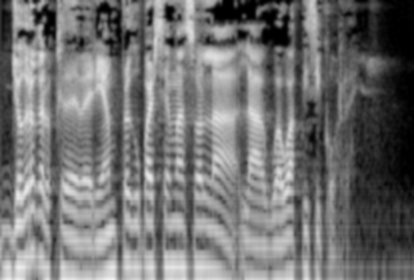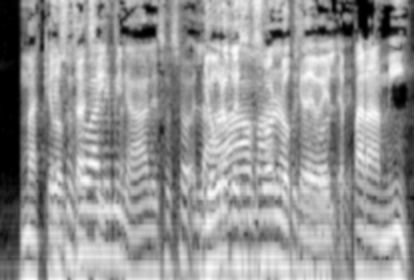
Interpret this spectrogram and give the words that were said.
yo creo que los que deberían preocuparse más son las la guaguas piscicorre. Más que los eso se va a taxistas. eliminar. Eso se- la Yo creo que esos ama, son los que deben, para mí.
